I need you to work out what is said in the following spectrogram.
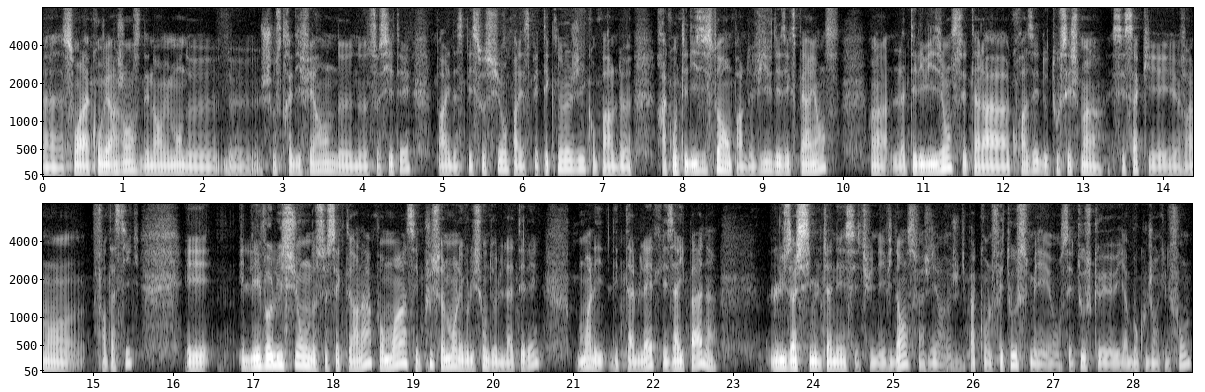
euh, sont à la convergence d'énormément de, de choses très différentes de, notre société. On parle d'aspects sociaux, on parle d'aspects technologiques, on parle de raconter des histoires, on parle de vivre des expériences. Voilà, la télévision, c'est à la croisée de tous ces chemins-là. C'est ça qui est vraiment fantastique. Et, l'évolution de ce secteur-là, pour moi, c'est plus seulement l'évolution de la télé. Pour moi, les tablettes, les iPads, L'usage simultané, c'est une évidence. Enfin, je, je dis pas qu'on le fait tous, mais on sait tous qu'il y a beaucoup de gens qui le font.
